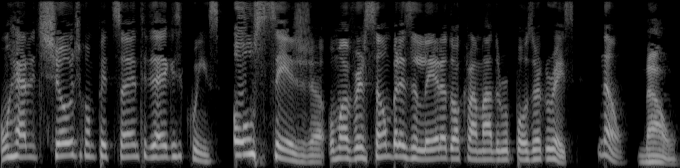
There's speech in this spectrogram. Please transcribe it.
um reality show de competição entre drag queens, ou seja, uma versão brasileira do aclamado RuPaul's Drag Race. Não, Não,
